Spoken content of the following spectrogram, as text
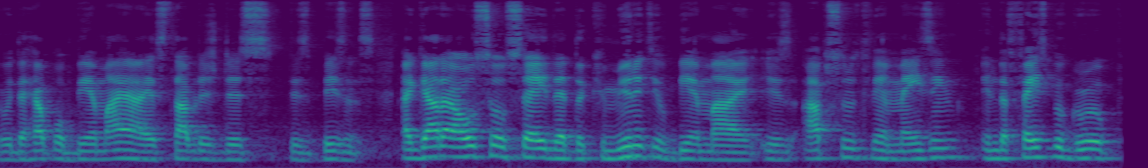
with the help of BMI, I established this this business. I gotta also say that the community of BMI is absolutely amazing. In the Facebook group,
